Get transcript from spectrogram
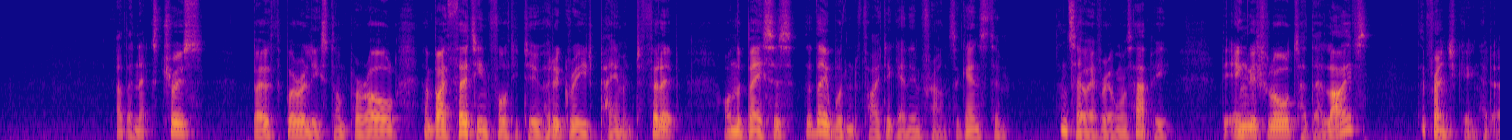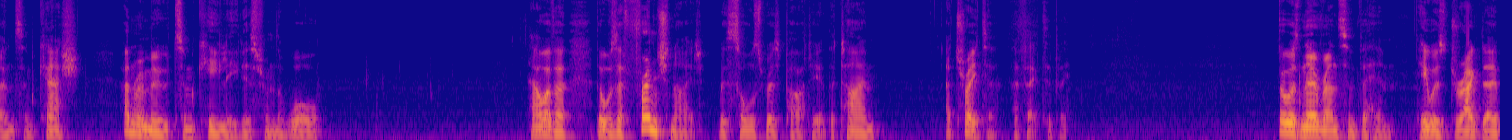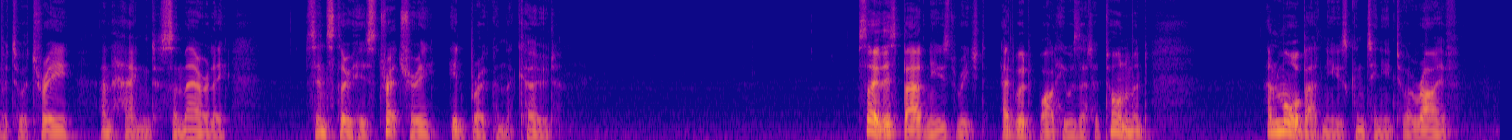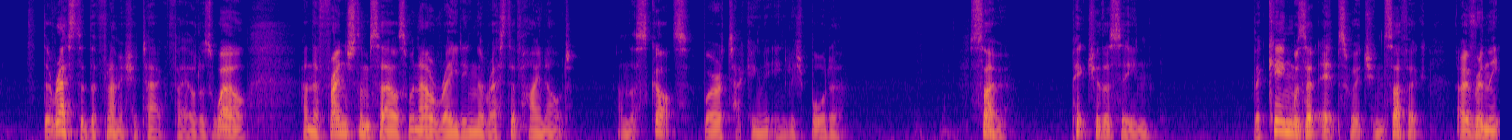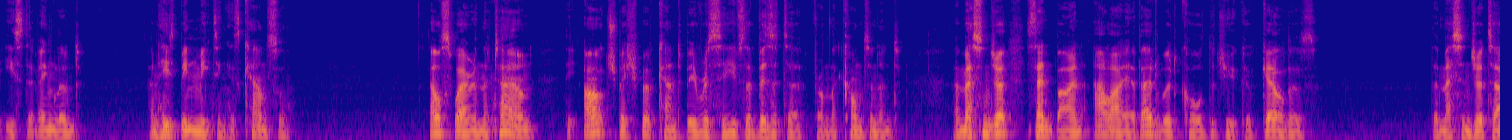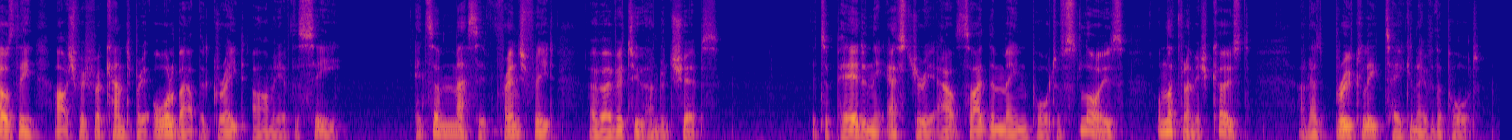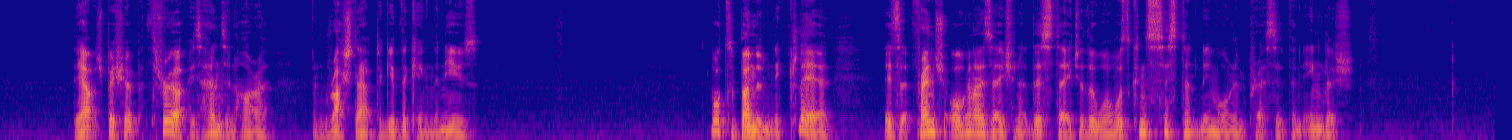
At the next truce, both were released on parole and by 1342 had agreed payment to Philip on the basis that they wouldn't fight again in France against him. And so everyone was happy. The English lords had their lives, the French king had earned some cash, and removed some key leaders from the war. However, there was a French knight with Salisbury's party at the time, a traitor, effectively. There was no ransom for him. He was dragged over to a tree and hanged summarily, since through his treachery he'd broken the code. So this bad news reached Edward while he was at a tournament, and more bad news continued to arrive. The rest of the Flemish attack failed as well, and the French themselves were now raiding the rest of Hainault, and the Scots were attacking the English border. So, picture the scene. The king was at Ipswich in Suffolk, over in the east of England, and he's been meeting his council. Elsewhere in the town, the Archbishop of Canterbury receives a visitor from the continent, a messenger sent by an ally of Edward called the Duke of Guelders. The messenger tells the Archbishop of Canterbury all about the great army of the sea. It's a massive French fleet of over 200 ships. It's appeared in the estuary outside the main port of Sluys on the Flemish coast and has brutally taken over the port. The Archbishop threw up his hands in horror and rushed out to give the king the news. What's abundantly clear is that French organisation at this stage of the war was consistently more impressive than English.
